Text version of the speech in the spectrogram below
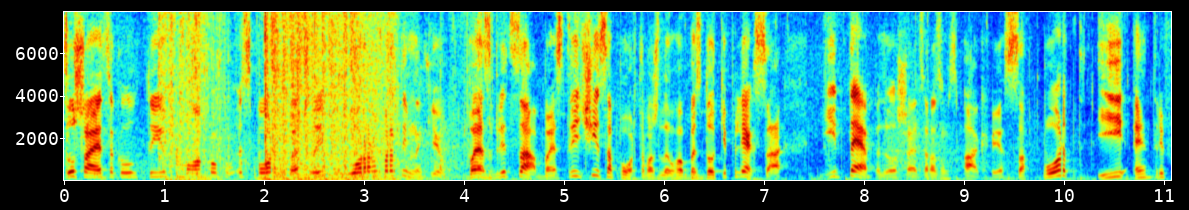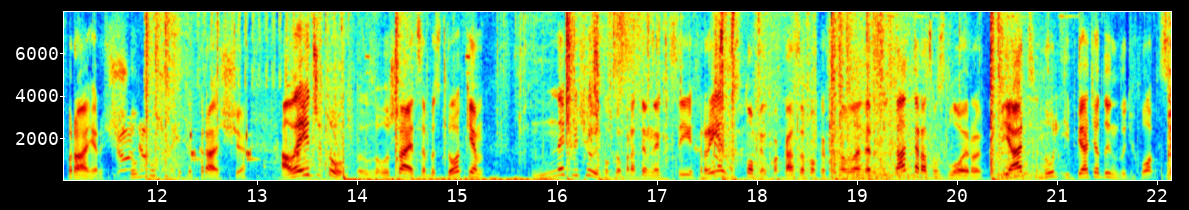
Залишається колектив Мако Спорт без своїх ворон противників. Без бліца, без твічі саппорта, важливого, без докі флекса. І теп залишається разом з Акві. Саппорт і Ентрі Фрагер. Що може бути краще? Але і G2 залишається без доки. Не ключовий поки противник цієї гри. Стопінг показує поки феноменальні результати разом з Лойрою. 5-0 і 5-1 йдуть хлопці.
